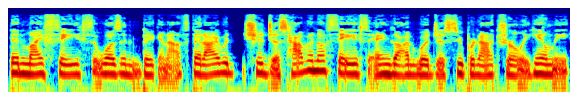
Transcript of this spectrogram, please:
then my faith wasn't big enough that I would, should just have enough faith and God would just supernaturally heal me,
